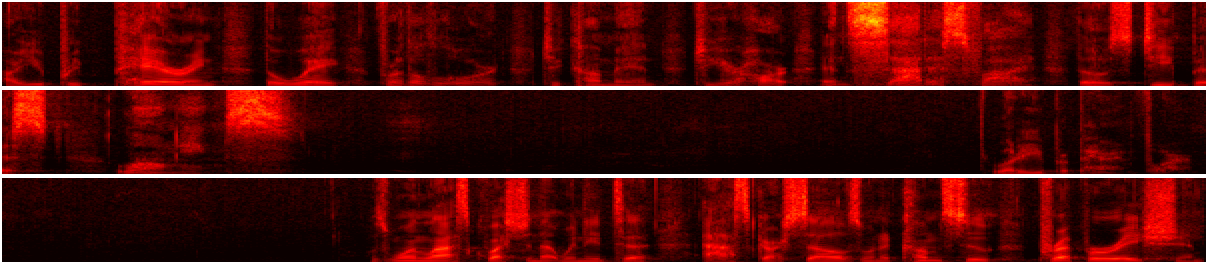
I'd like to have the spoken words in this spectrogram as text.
Are you preparing the way for the Lord to come in to your heart and satisfy those deepest longings? What are you preparing for? Was one last question that we need to ask ourselves when it comes to preparation.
